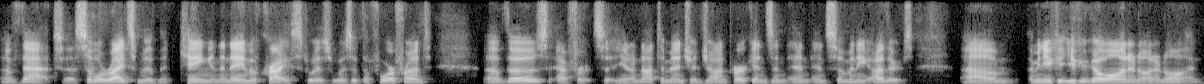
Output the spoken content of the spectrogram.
of that. Uh, civil rights movement, King, in the name of Christ, was, was at the forefront of those efforts. Uh, you know, not to mention John Perkins and, and, and so many others. Um, I mean, you could you could go on and on and on.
